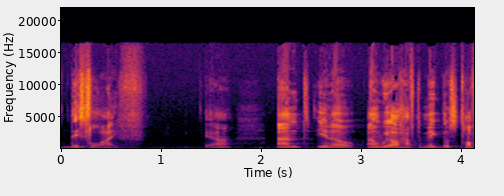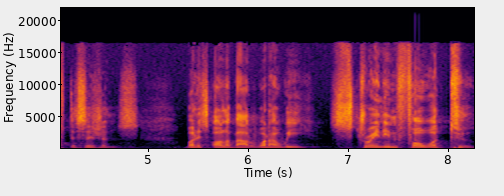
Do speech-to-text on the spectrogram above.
this life. Yeah, and you know, and we all have to make those tough decisions. But it's all about what are we straining forward to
